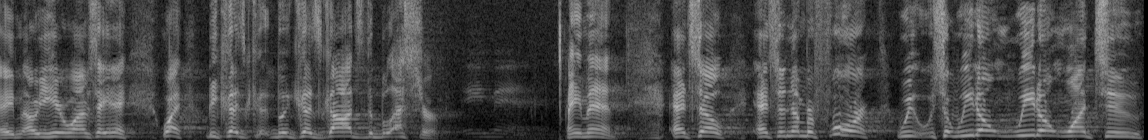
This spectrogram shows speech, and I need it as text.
Amen. Are you hear what I'm saying? Why? Because, because God's the blesser. Amen. Amen. And so, and so number four, we, so we don't, we don't want to,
